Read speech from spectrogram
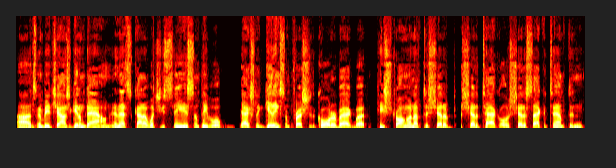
uh, it's going to be a challenge to get him down, and that's kind of what you see is some people actually getting some pressure to the quarterback, but he's strong enough to shed a shed a tackle or shed a sack attempt, and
